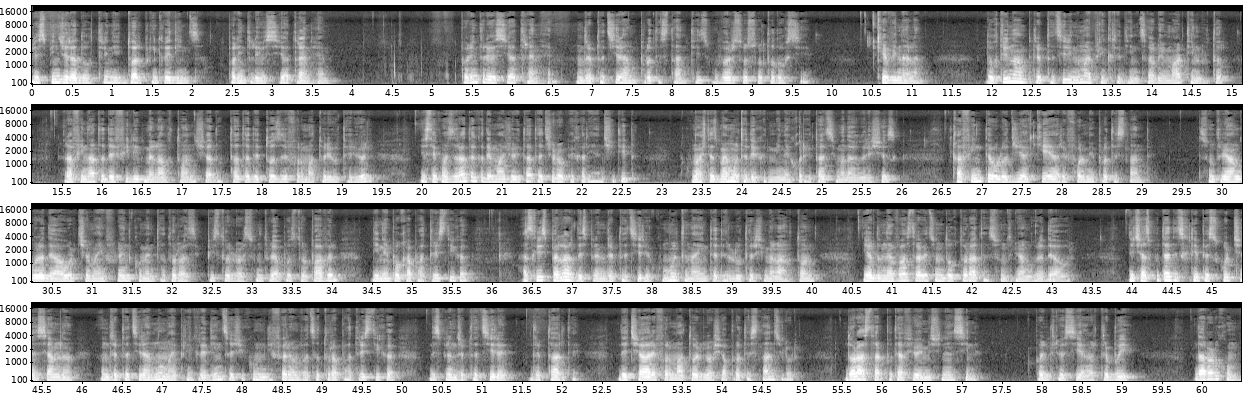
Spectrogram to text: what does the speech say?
Respingerea doctrinei doar prin credință. Părintele Iosia Trenham Părintele Iosia Trenham. Îndreptățirea în protestantism versus ortodoxie. Kevin Allen. Doctrina îndreptățirii numai prin credință a lui Martin Luther, rafinată de Philip Melanchthon și adoptată de toți reformatorii ulteriori, este considerată că de majoritatea celor pe care i-am citit, cunoașteți mai multe decât mine, corectați-mă dacă greșesc, ca fiind teologia cheie a reformei protestante. Sfântul Ioan Gură de Aur, cel mai influent comentator al epistolelor Sfântului Apostol Pavel din epoca patristică, a scris pe larg despre îndreptățire cu mult înainte de Luther și Melanchthon, iar dumneavoastră aveți un doctorat în Sfântul Ioan Gură de Aur. Deci ați putea descrie pe scurt ce înseamnă îndreptățirea numai prin credință și cum diferă învățătura patristică despre îndreptățire, dreptate, de cea a reformatorilor și a protestanților? Doar asta ar putea fi o emisiune în sine. Părintele Iosia, ar trebui. Dar oricum,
